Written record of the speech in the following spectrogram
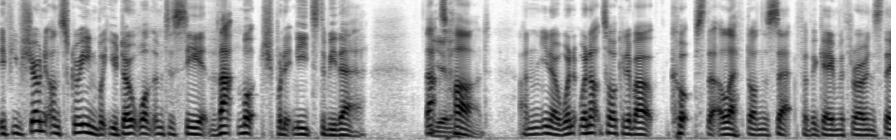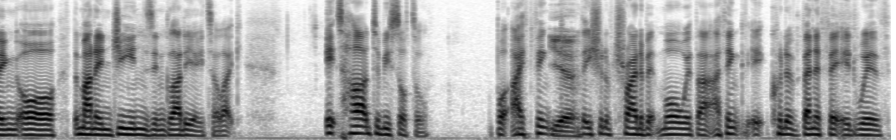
if you've shown it on screen but you don't want them to see it that much but it needs to be there? That's Yeah. hard. And you know, we're, we're not talking about cups that are left on the set for the Game of Thrones thing or the man in jeans in Gladiator. Like it's hard to be subtle. But I think Yeah. they should have tried a bit more with that. I think it could have benefited with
